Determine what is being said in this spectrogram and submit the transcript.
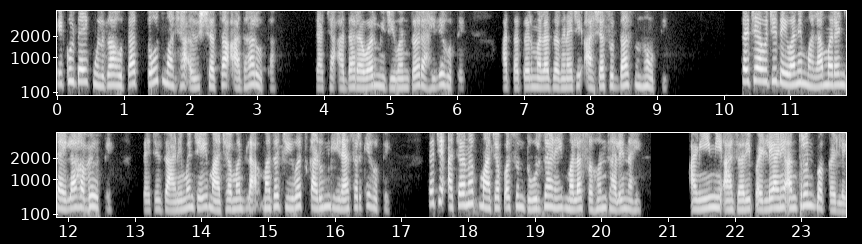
एकुलता एक मुलगा होता तोच माझ्या आयुष्याचा आधार होता. त्याच्या आधारावर मी जिवंत राहिले होते. आता तर मला जगण्याची आशा सुद्धाच नव्हती. त्याच्याऐवजी देवाने मला मरण द्यायला हवे होते. त्याचे जाणे म्हणजे माझ्यामधला माझा जीवच काढून घेण्यासारखे होते. त्याचे अचानक माझ्यापासून दूर जाणे मला सहन झाले नाही. आणि मी आजारी पडले आणि अंथरूण पकडले.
